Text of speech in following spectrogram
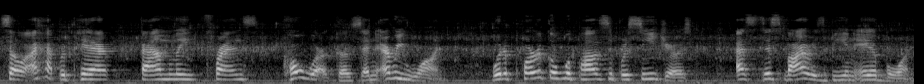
So I had prepared family, friends, co workers, and everyone with a protocol with policy procedures as this virus being airborne.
